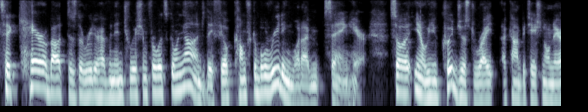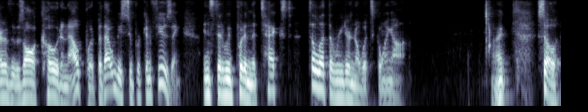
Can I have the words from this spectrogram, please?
to care about does the reader have an intuition for what's going on? Do they feel comfortable reading what I'm saying here? So, you know, you could just write a computational narrative that was all code and output, but that would be super confusing. Instead, we put in the text to let the reader know what's going on. All right. So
